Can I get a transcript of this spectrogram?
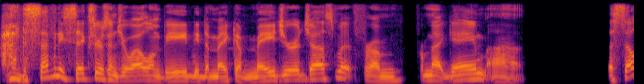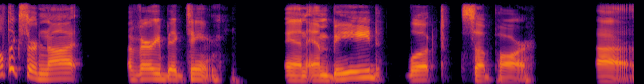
Ah, the 76ers and Joel Embiid need to make a major adjustment from from that game. Uh, the Celtics are not a very big team, and Embiid looked subpar. Uh,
